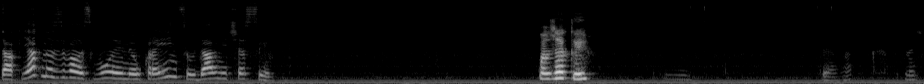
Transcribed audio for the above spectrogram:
Так, як називались воїни українці у давні часи? Козаки. Так, значить,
